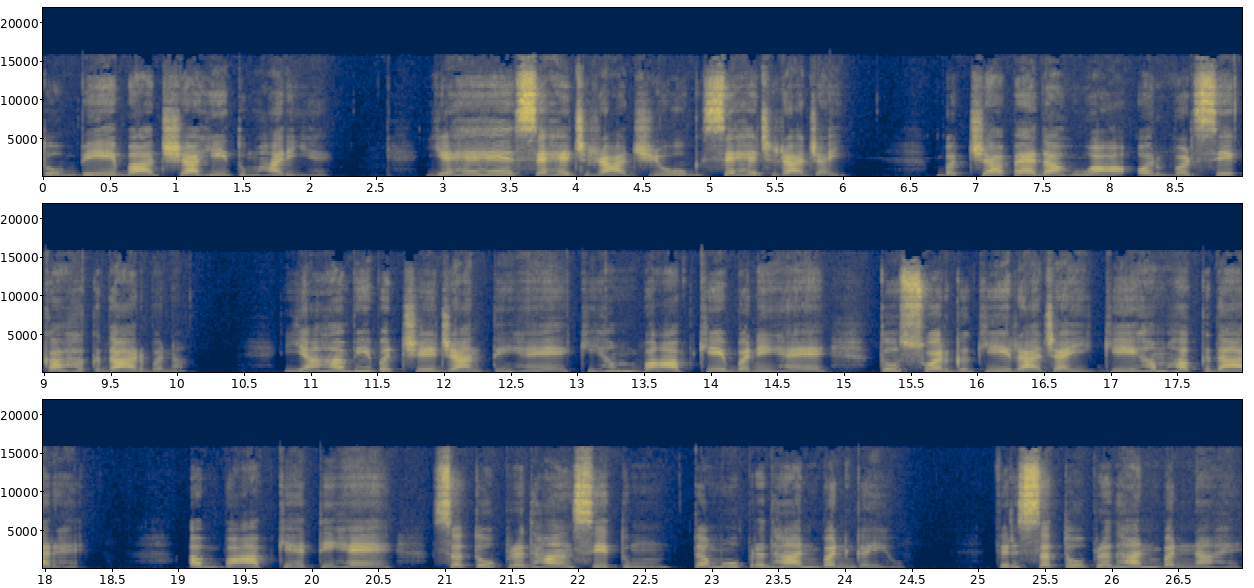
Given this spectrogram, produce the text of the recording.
तो बेबादशाही तुम्हारी है। यह है सहज राजयोग, सहज राजाई। बच्चा पैदा हुआ और वर्षे का हकदार बना। यहाँ भी बच्चे जानते हैं कि हम बाप के बने हैं तो स्वर्ग की राजाई के हम हकदार हैं। अब बाप कहते हैं सतो प्रधान से तुम तमो प्रधान बन गए हो। फिर सतो प्रधान बनना है।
